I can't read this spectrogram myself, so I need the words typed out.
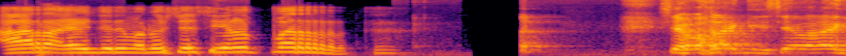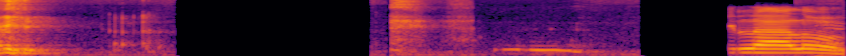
Ara yang jadi manusia silver. Siapa lagi? Siapa lagi? Gila lo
